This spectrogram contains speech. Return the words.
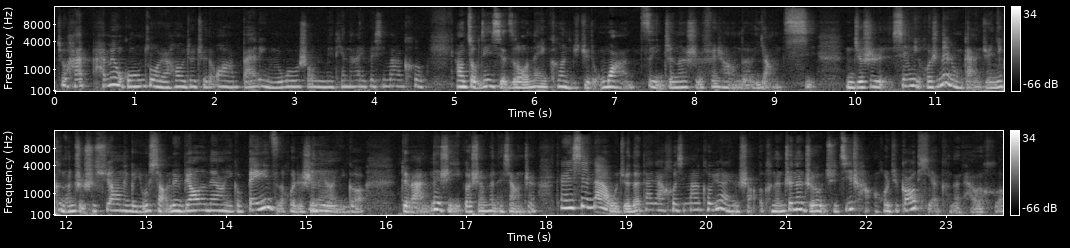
就还还没有工作，然后就觉得哇，白领如果我手里每天拿一个星巴克，然后走进写字楼那一刻，你就觉得哇，自己真的是非常的洋气，你就是心里会是那种感觉，你可能只是需要那个有小绿标的那样一个杯子，或者是那样一个。对吧？那是一个身份的象征。但是现在我觉得大家喝星巴克越来越少了，可能真的只有去机场或者去高铁可能才会喝，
